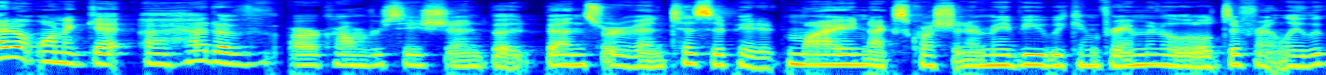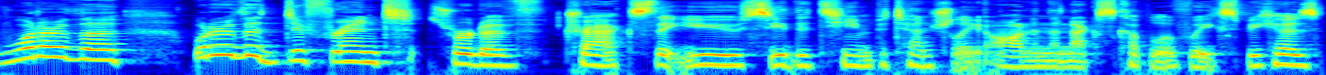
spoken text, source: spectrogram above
I don't want to get ahead of our conversation, but Ben sort of anticipated my next question, and maybe we can frame it a little differently. Like, what are the what are the different sort of tracks that you see the team potentially on in the next couple of weeks? Because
